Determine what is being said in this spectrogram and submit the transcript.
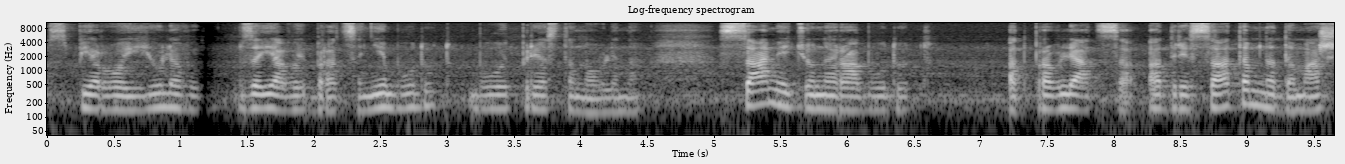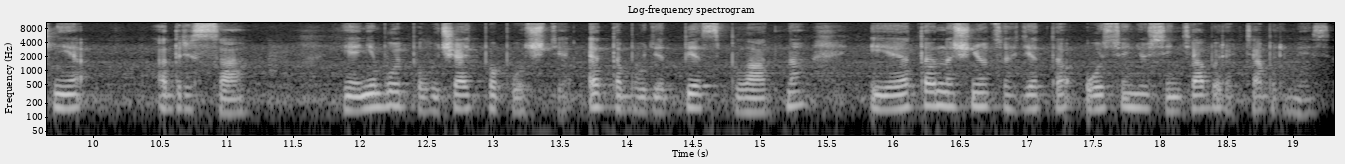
С 1 июля вы- заявы браться не будут, будет приостановлено. Сами тюнера будут отправляться адресатам на домашние адреса. И они будут получать по почте. Это будет бесплатно. И это начнется где-то осенью, сентябрь, октябрь месяц.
